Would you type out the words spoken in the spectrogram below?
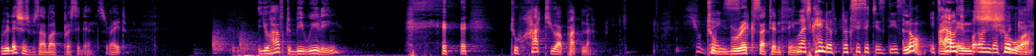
relationships are about precedence, right? You have to be willing to hurt your partner You to break certain things. what kind of toxicity is this? No, it's and out ensure, on the podcast.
